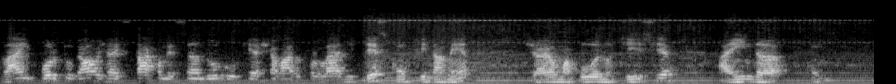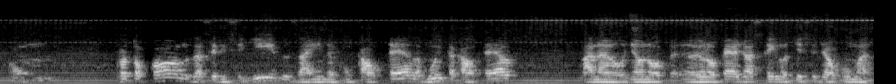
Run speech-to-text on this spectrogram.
Lá em Portugal já está começando o que é chamado por lá de desconfinamento. Já é uma boa notícia, ainda com, com protocolos a serem seguidos, ainda com cautela, muita cautela. Lá na União Europeia já se tem notícia de alguma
